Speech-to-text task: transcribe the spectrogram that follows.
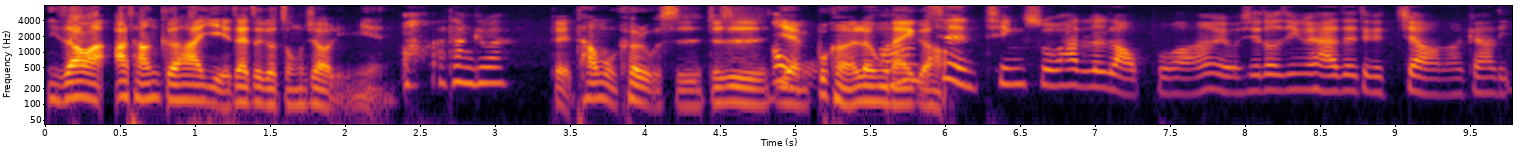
你知道吗？阿汤哥他也在这个宗教里面。哦，阿汤哥吗？对，汤姆克鲁斯就是演哦《不可能任务》那一个哈。我好像之前听说他的老婆好像有些都是因为他在这个教，然后跟他离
